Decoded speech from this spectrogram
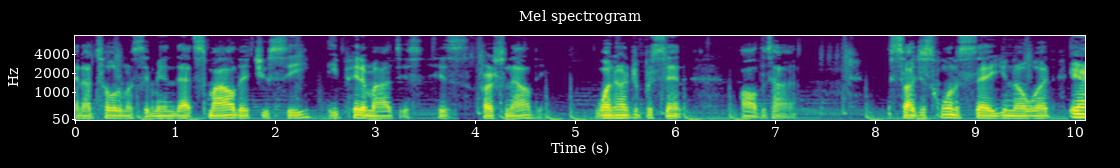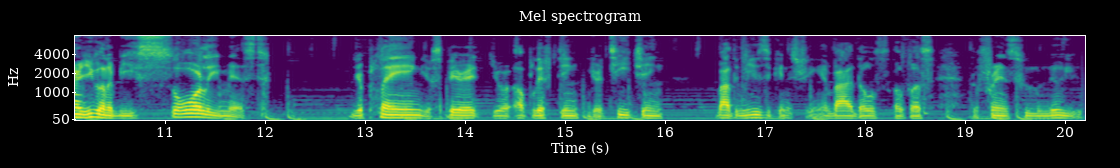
And I told him, I said, man, that smile that you see epitomizes his personality 100% all the time. So I just want to say, you know what, Aaron, you're going to be sorely missed. You're playing, your spirit, you're uplifting, you're teaching, by the music industry and by those of us, the friends who knew you.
